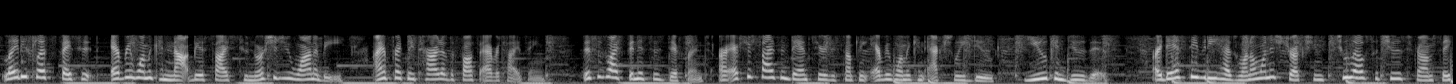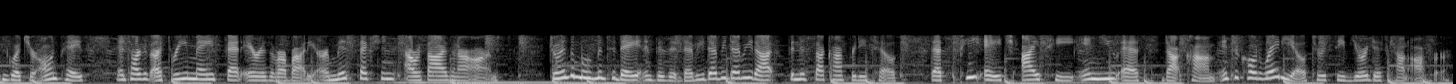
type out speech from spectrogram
Ladies, let's face it, every woman cannot be a size 2, nor should you want to be. I am frankly tired of the false advertising. This is why Phitnus is different. Our exercise and dance series is something every woman can actually do. You can do this. Our dance DVD has one on one instructions, two levels to choose from so you can go at your own pace, and targets our three main fat areas of our body our midsection, our thighs, and our arms. Join the movement today and visit www.phitnus.com for details. That's P H I T N U S.com. Enter code RADIO to receive your discount offer.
